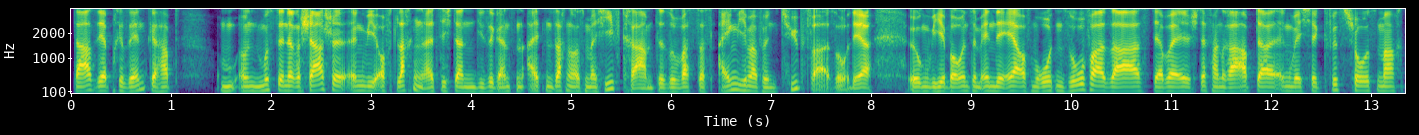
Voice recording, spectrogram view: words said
da sehr präsent gehabt und, und, musste in der Recherche irgendwie oft lachen, als ich dann diese ganzen alten Sachen aus dem Archiv kramte, so was das eigentlich immer für ein Typ war, so der irgendwie hier bei uns im NDR auf dem roten Sofa saß, der bei Stefan Raab da irgendwelche Quizshows macht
